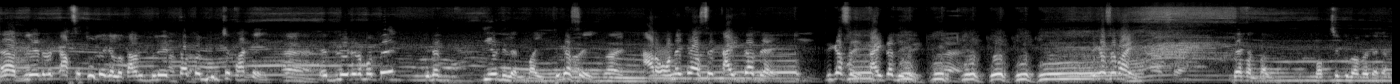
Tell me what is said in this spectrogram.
হ্যাঁ ব্লেডের কাছে চলে গেল। কারণ ব্লেডটা তো নিচে থাকে। হ্যাঁ। হ্যাঁ এই ব্লেডের মধ্যে এটা দিয়ে দিলেন ভাই ঠিক আছে? আর অনেকে আছে কাইটা দেয় ঠিক আছে? কাইটা দিবে। ঠিক আছে ভাই? আচ্ছা। দেখেন ভাই হচ্ছে কীভাবে দেখেন।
